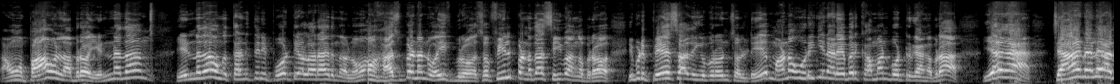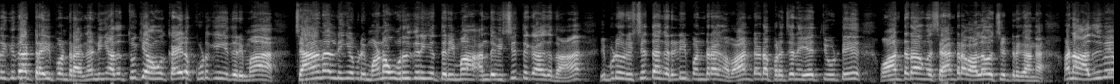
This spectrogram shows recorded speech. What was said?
அவங்க பாவம் இல்லை ப்ரோ என்னதான் என்னதான் அவங்க தனித்தனி போட்டியாளராக இருந்தாலும் husband and wife bro so feel பண்ணதான் செய்வாங்க ப்ரோ இப்படி பேசாதீங்க ப்ரோன்னு சொல்லிட்டு மன உருகி நிறைய பேர் கமெண்ட் போட்டிருக்காங்க ப்ரோ ஏங்க சேனலே அதுக்கு தான் ட்ரை பண்ணுறாங்க நீங்கள் அதை தூக்கி அவங்க கையில் கொடுக்கீங்க தெரியுமா? சேனல் நீங்கள் இப்படி மன உருகுறீங்க தெரியுமா? அந்த விஷயத்துக்காக தான் இப்படி ஒரு விஷயத்தை அங்கே ரெடி பண்ணுறாங்க வாண்டடாக பிரச்சனை ஏற்றி விட்டு வாண்டடாக அவங்க சாண்ட்ரா வள வச்சுட்டு இருக்காங்க. ஆனால் அதுவே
